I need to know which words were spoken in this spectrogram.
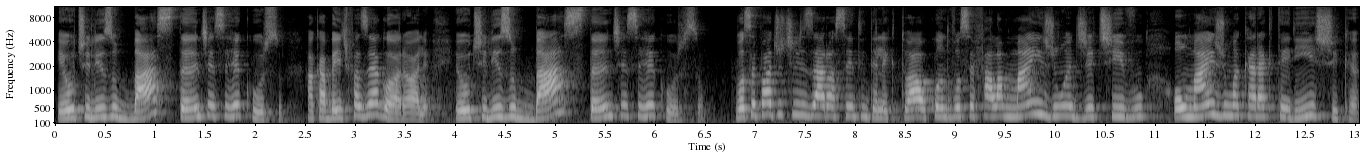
Eu utilizo bastante esse recurso. Acabei de fazer agora, olha. Eu utilizo bastante esse recurso. Você pode utilizar o acento intelectual quando você fala mais de um adjetivo ou mais de uma característica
